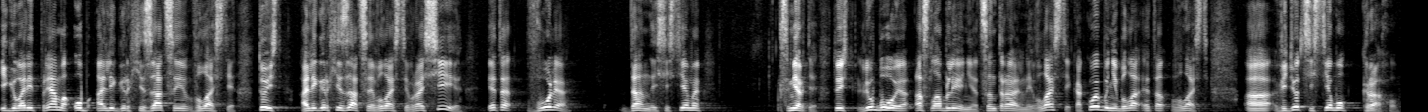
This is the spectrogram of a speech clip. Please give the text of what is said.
и говорит прямо об олигархизации власти. То есть олигархизация власти в России – это воля данной системы смерти. То есть любое ослабление центральной власти, какой бы ни была эта власть, а, ведет систему к краху.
